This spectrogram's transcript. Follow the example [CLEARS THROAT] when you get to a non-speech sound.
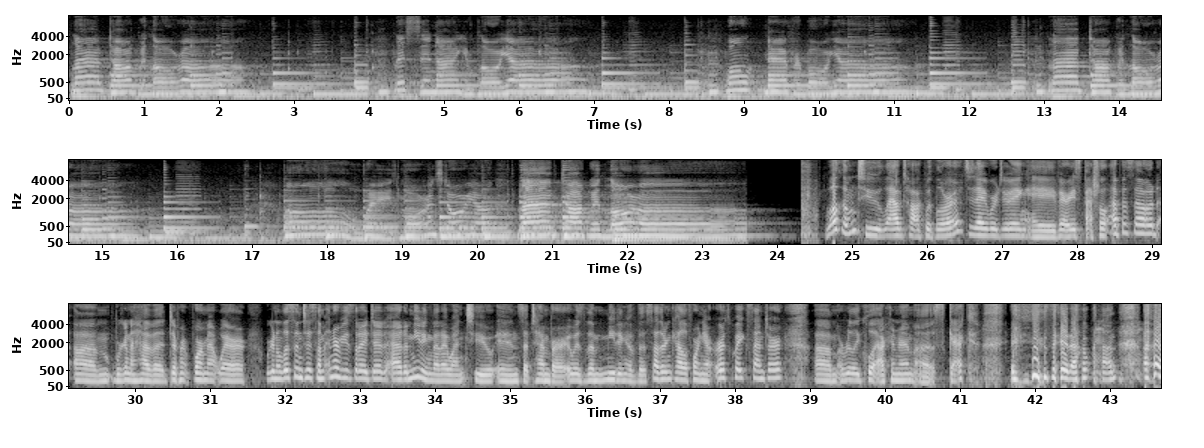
Lab Talk with Laura. Listen, I implore ya. Won't never bore ya. Lab Talk with Laura. Always more in Storia. Lab Talk with Laura. Welcome to Lab Talk with Laura. Today we're doing a very special episode. Um, we're going to have a different format where we're going to listen to some interviews that I did at a meeting that I went to in September. It was the meeting of the Southern California Earthquake Center, um, a really cool acronym, uh, SCEC, [LAUGHS] if you say it out loud.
